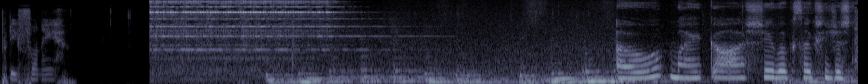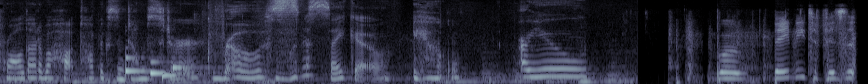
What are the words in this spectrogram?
Pretty funny. Oh my gosh, she looks like she just crawled out of a Hot Topics dumpster. Gross. What a psycho. Ew. Are you Bro, they need to visit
